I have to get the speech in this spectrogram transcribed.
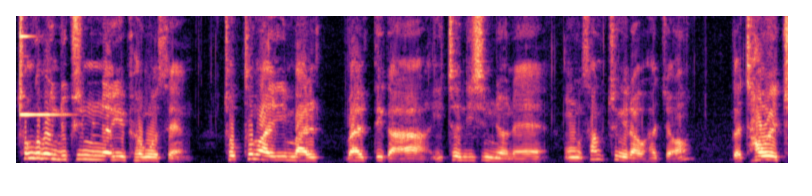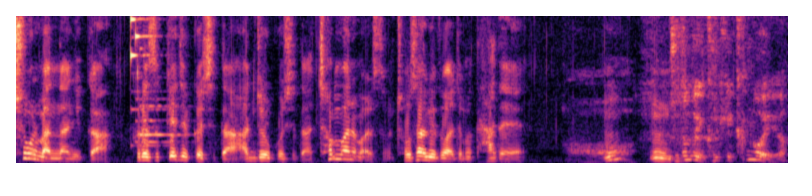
1966년 이 병호생 적토마 이 말, 말띠가 2020년에 상충이라고 하죠. 그러니까 좌우의 충을 만나니까 그래서 깨질 것이다 안 좋을 것이다 천만의 말씀 조상에도 하지만 다 돼. 어, 응. 조상떡이 그렇게 큰 거예요?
